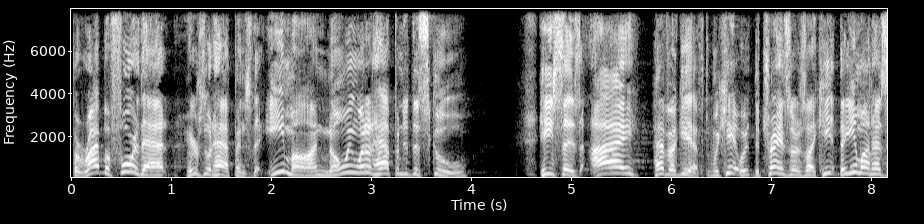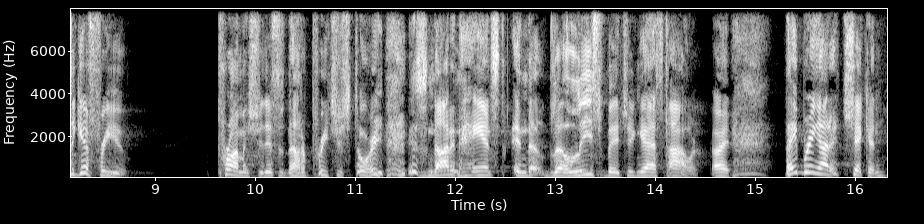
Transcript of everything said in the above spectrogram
But right before that, here's what happens. The imam, knowing what had happened at the school, he says, I have a gift. We can't, the translator's like, he, the imam has a gift for you. Promise you, this is not a preacher story. It's not enhanced in the, the least bit. You can ask Tyler. All right. They bring out a chicken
